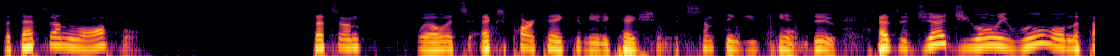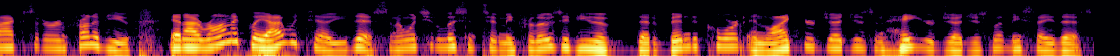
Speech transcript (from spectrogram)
but that's unlawful. That's un- well, it's ex parte communication. It's something you can't do. As a judge, you only rule on the facts that are in front of you. And ironically, I would tell you this, and I want you to listen to me. For those of you that have been to court and like your judges and hate your judges, let me say this.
